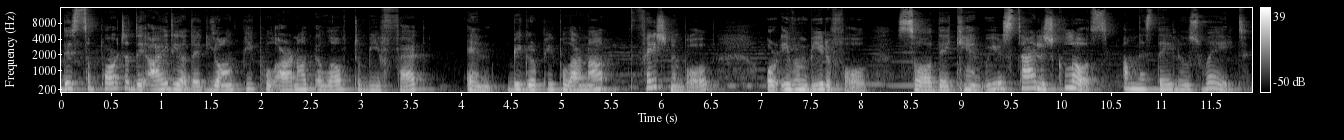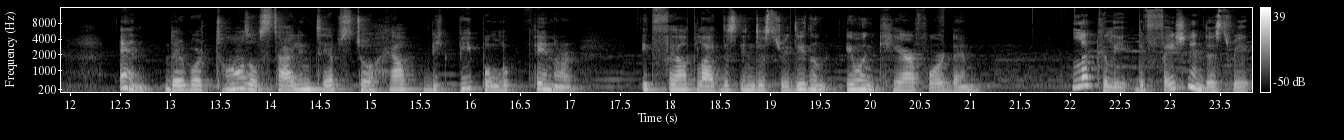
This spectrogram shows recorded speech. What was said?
This supported the idea that young people are not allowed to be fat and bigger people are not fashionable or even beautiful, so they can't wear stylish clothes unless they lose weight. And there were tons of styling tips to help big people look thinner. It felt like this industry didn't even care for them. Luckily, the fashion industry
